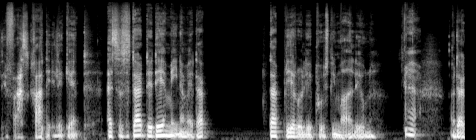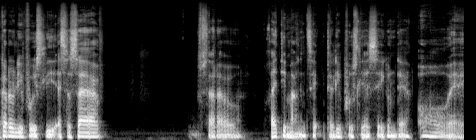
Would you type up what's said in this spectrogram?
Det er faktisk ret elegant. Altså så der, det er det, jeg mener med, der, der bliver du lige pludselig meget levende. Ja. Og der kan du lige pludselig, altså så er, så er der jo rigtig mange ting, der lige pludselig er sekundære. Og øh,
